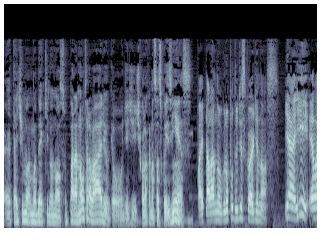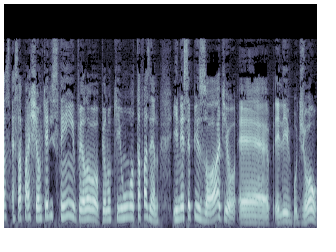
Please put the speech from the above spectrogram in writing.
até te mandei aqui no nosso Paraná o Trabalho, que é onde a gente coloca nossas coisinhas. Vai estar tá lá no grupo do Discord nosso. E aí, elas, essa paixão que eles têm pelo, pelo que um outro tá fazendo. E nesse episódio, é, ele, o Joe,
